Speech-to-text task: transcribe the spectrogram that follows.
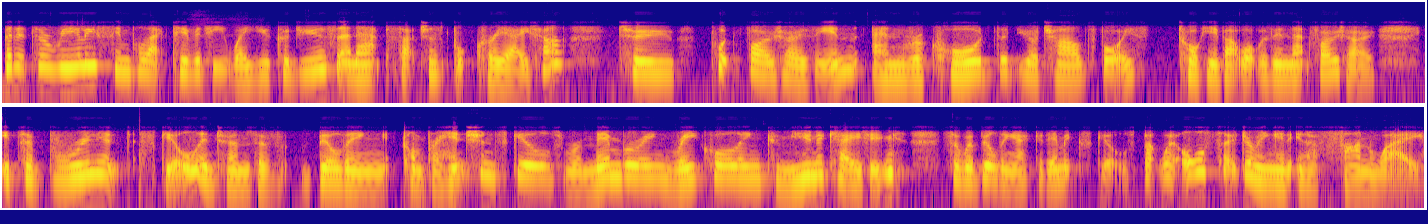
But it's a really simple activity where you could use an app such as Book Creator to put photos in and record the, your child's voice talking about what was in that photo. It's a brilliant skill in terms of building comprehension skills, remembering, recalling, communicating. So we're building academic skills, but we're also doing it in a fun way.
